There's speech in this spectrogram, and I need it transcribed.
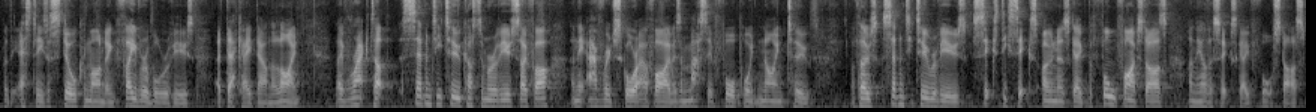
but the STs are still commanding favourable reviews a decade down the line. They've racked up 72 customer reviews so far, and the average score out of 5 is a massive 4.92. Of those 72 reviews, 66 owners gave the full 5 stars, and the other 6 gave 4 stars.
